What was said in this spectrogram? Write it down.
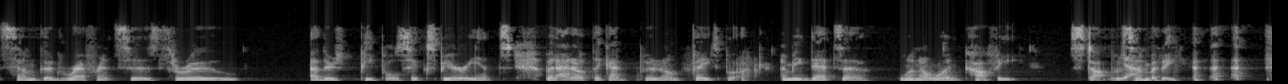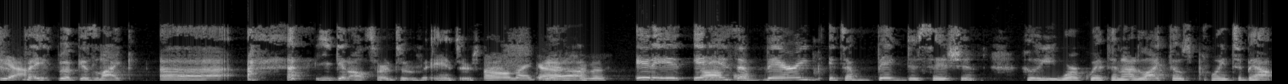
some good references through other people's experience. But I don't think I'd put it on Facebook. I mean, that's a one-on-one coffee stop with Yeah. somebody. Yeah. Facebook is like, uh, you get all sorts of answers. Oh my gosh. Yeah. It was It is, it is a very, it's a big decision who you work with. And I like those points about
